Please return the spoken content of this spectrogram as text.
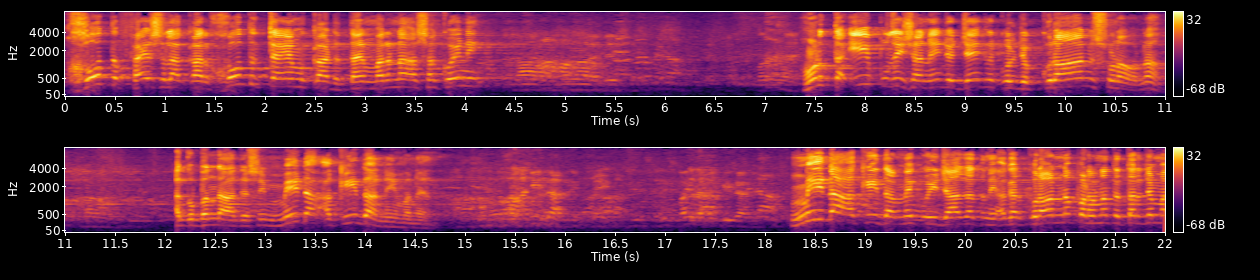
خود فیصلہ کر، خود ٹائم کٹ ٹائم مرنا ایسا کوئی نہیں۔ ہون تا ای پوزیشن ہے جو جنگ کل جو قرآن سناو نا اگو بندہ آدھے سی، میڈا عقیدہ نہیں منے میڈا عقیدہ میں کوئی اجازت نہیں۔ اگر قرآن نہ پڑھنا تو ترجمہ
